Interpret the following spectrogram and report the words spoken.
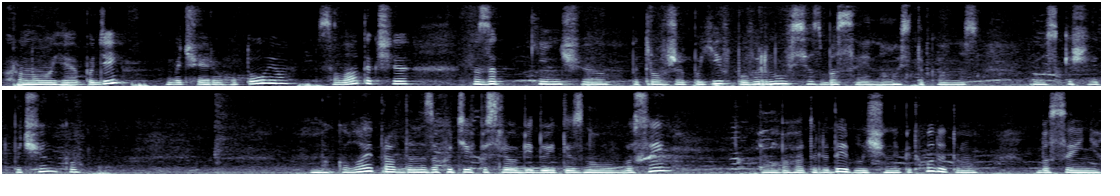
Хронологія подій. Вечерю готую, салатик ще закінчую. Петро вже поїв, повернувся з басейну. Ось така у нас розкіш відпочинку. Миколай, правда, не захотів після обіду йти знову в басейн. Там багато людей ближче не підходить, тому в басейні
